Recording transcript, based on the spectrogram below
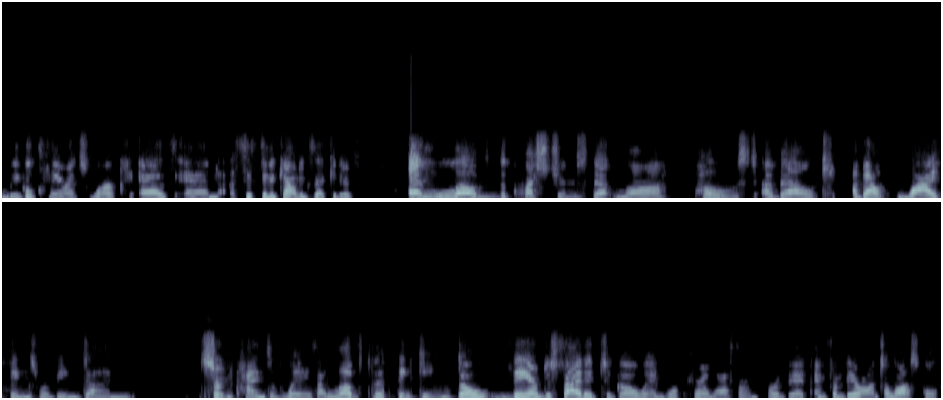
legal clearance work as an assistant account executive and loved the questions that law posed about about why things were being done certain kinds of ways. I loved the thinking. So there decided to go and work for a law firm for a bit and from there on to law school.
